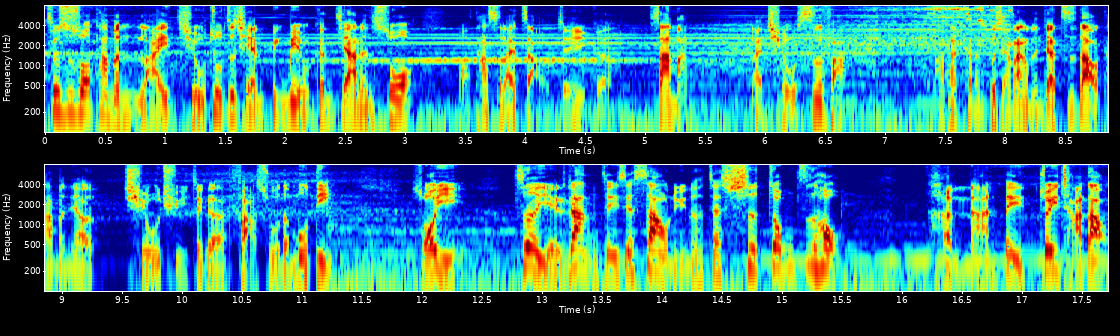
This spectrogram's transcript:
就是说他们来求助之前并没有跟家人说。哦，他是来找这一个萨满来求施法啊，他可能不想让人家知道他们要求取这个法术的目的，所以这也让这些少女呢在失踪之后很难被追查到，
